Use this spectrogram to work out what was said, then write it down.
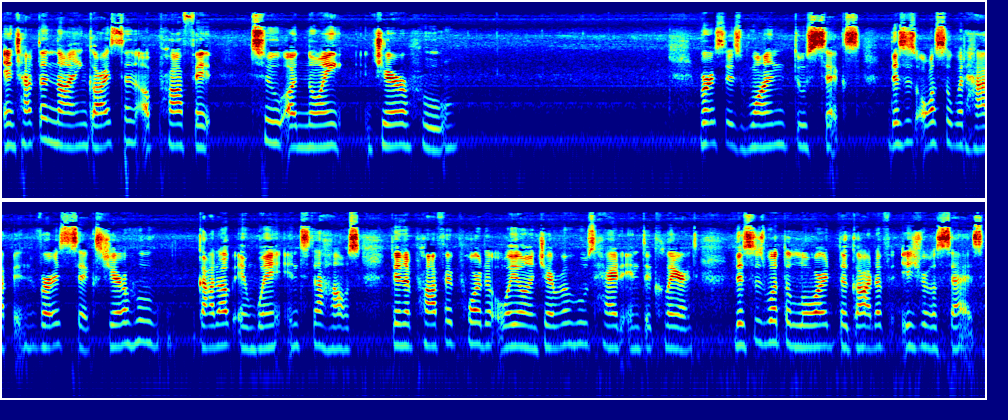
In chapter 9, God sent a prophet to anoint Jehu verses 1 through 6. This is also what happened. Verse 6 Jehu got up and went into the house. Then the prophet poured the oil on Jehu's head and declared, This is what the Lord, the God of Israel, says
